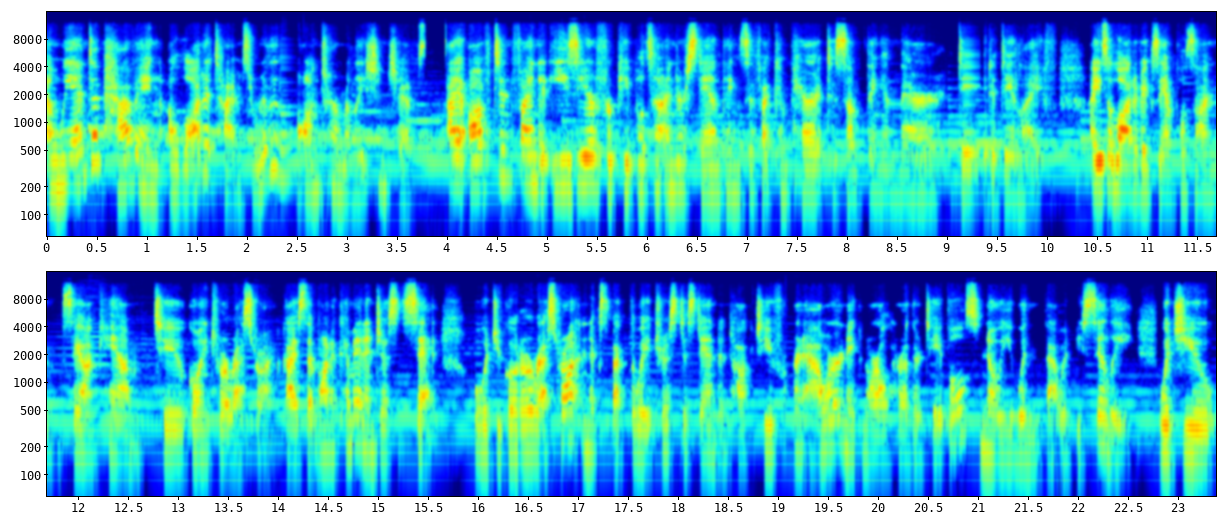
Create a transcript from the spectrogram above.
And we end up having a lot of times really long term relationships. I often find it easier for people to understand things if I compare it to something in their day to day life. I use a lot of examples on, say, on CAM to going to a restaurant, guys that want to come in and just sit. Well, would you go to a restaurant and expect the waitress to stand and talk to you for an hour and ignore all her other tables? No, you wouldn't. That would be silly. Would you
